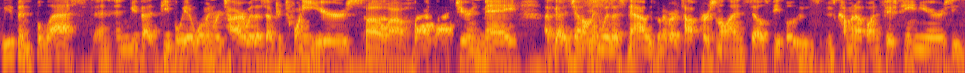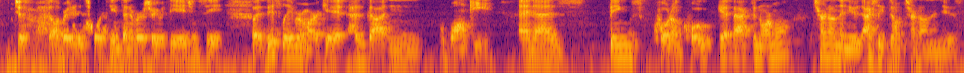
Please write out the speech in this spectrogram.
We've been blessed, and, and we've had people. We had a woman retire with us after 20 years. Oh wow! Uh, last year in May, I've got a gentleman with us now. He's one of our top personal line salespeople, who's who's coming up on 15 years. He's just celebrated his 14th anniversary with the agency. But this labor market has gotten wonky, and as things quote unquote get back to normal, turn on the news. Actually, don't turn on the news,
